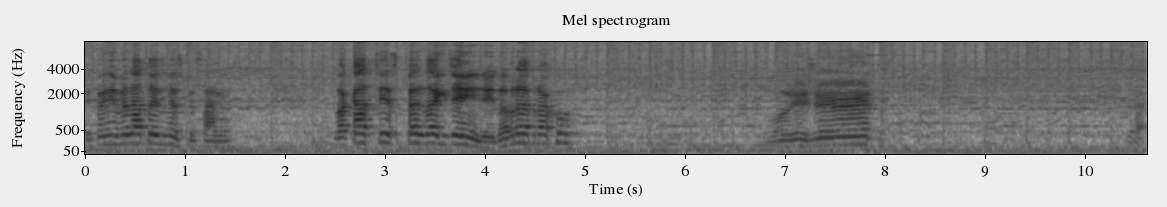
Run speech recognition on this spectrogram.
tylko nie wylatuj z wyspy sami. Wakacje spędzaj gdzie indziej, dobra brachu? Mój! Dobra.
